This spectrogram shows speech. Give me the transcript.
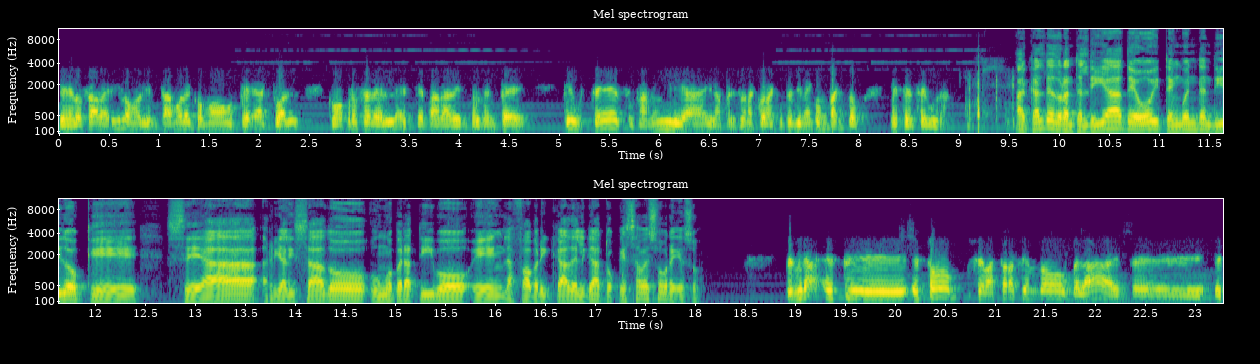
déjelo saber y los orientamos de cómo usted actuar, cómo proceder este, para eventualmente que usted, su familia y las personas con las que usted tiene contacto estén seguras. Alcalde, durante el día de hoy tengo entendido que se ha realizado un operativo en la fábrica del gato. ¿Qué sabe sobre eso? Pues mira, este, esto se va a estar haciendo, ¿verdad? Este,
